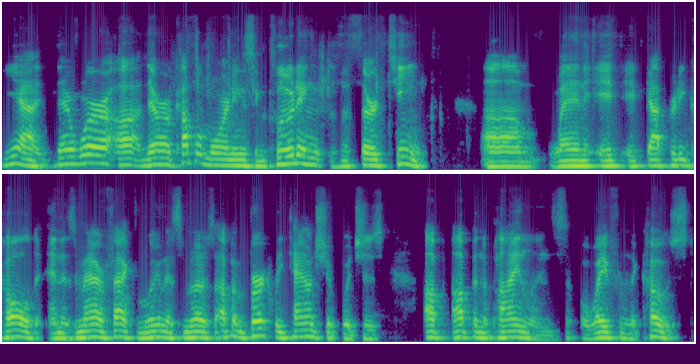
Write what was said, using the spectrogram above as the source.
Yeah, there were uh, there were a couple mornings, including the 13th, um, when it, it got pretty cold. And as a matter of fact, I'm looking at some notes up in Berkeley Township, which is up up in the Pinelands, away from the coast.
